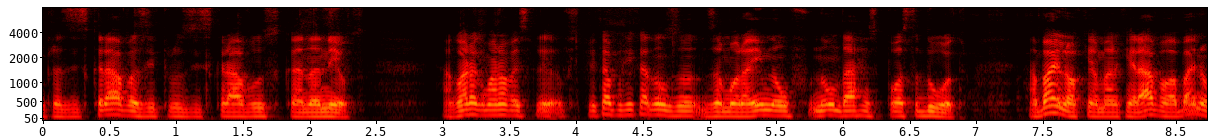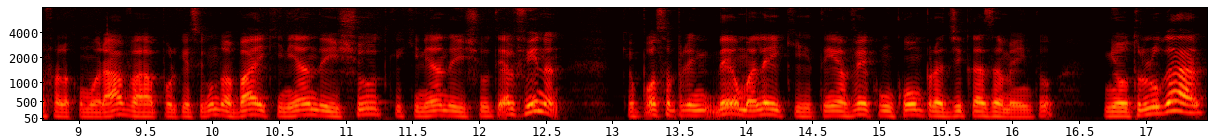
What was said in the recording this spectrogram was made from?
para as escravas e para os escravos cananeus. Agora a Gamara vai explicar por que cada um dos Amoraim não, não dá a resposta do outro. Abai lo que a marquerava, Abai não fala como Rava, porque segundo Abai, Kinyan de Ishut, que Kinyan de Ishut é alfinan, que eu posso aprender uma lei que tem a ver com compra de casamento em outro lugar,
